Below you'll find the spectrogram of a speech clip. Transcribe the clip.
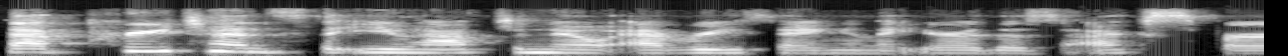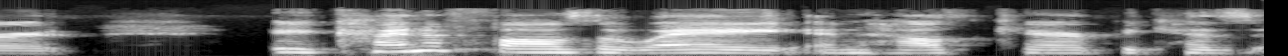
that pretense that you have to know everything and that you're this expert it kind of falls away in healthcare because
